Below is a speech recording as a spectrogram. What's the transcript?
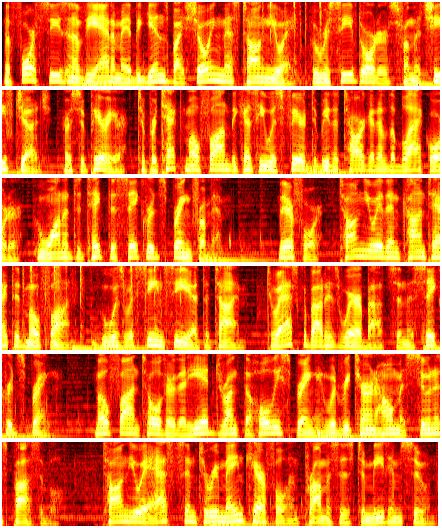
The fourth season of the anime begins by showing Miss Tong Yue, who received orders from the chief judge, her superior, to protect Mo Fan because he was feared to be the target of the Black Order, who wanted to take the sacred spring from him. Therefore, Tong Yue then contacted Mo Fan, who was with Xin Xia at the time, to ask about his whereabouts in the sacred spring. Mo Fan told her that he had drunk the holy spring and would return home as soon as possible. Tong Yue asks him to remain careful and promises to meet him soon.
